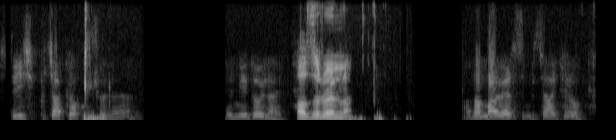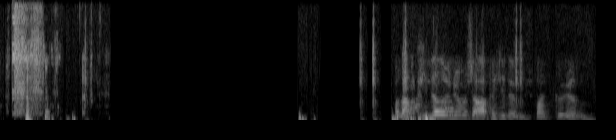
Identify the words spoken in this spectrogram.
Hiç değişik bıçak yok mu şöyle ya? M7 oynayın. Hazır ver lan. Adamlar versin bir sakin ol. Adam pindal oynuyormuş APC dönmüş bak görüyor musun?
